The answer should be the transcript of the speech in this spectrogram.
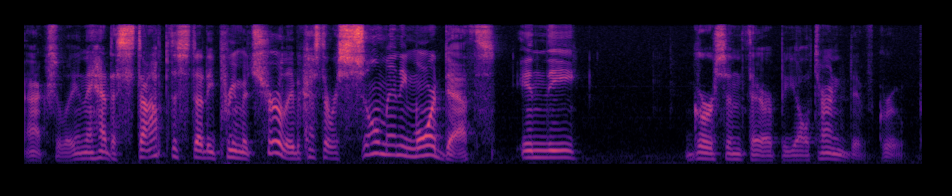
actually, and they had to stop the study prematurely because there were so many more deaths in the Gerson therapy alternative group.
